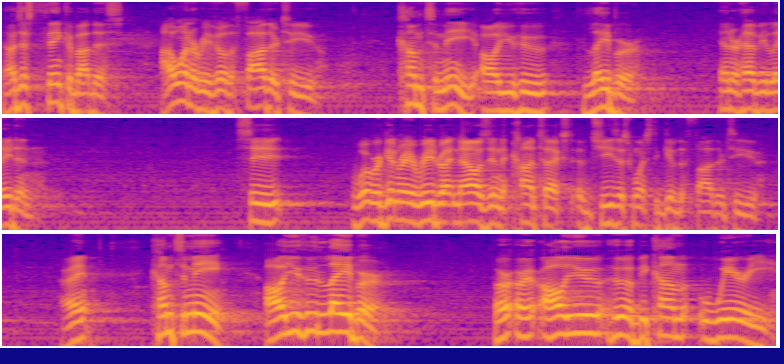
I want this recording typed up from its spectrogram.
Now just think about this. I want to reveal the Father to you. Come to me, all you who labor and are heavy laden. See, what we're getting ready to read right now is in the context of Jesus wants to give the Father to you. All right? Come to me, all you who labor, or, or all you who have become weary.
